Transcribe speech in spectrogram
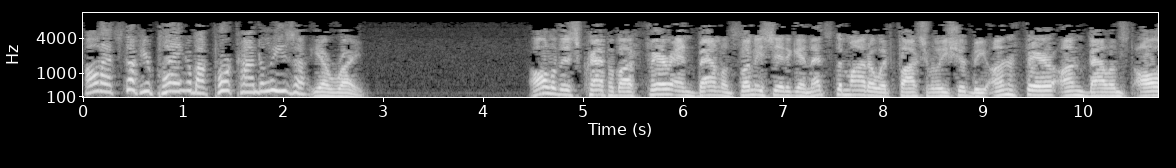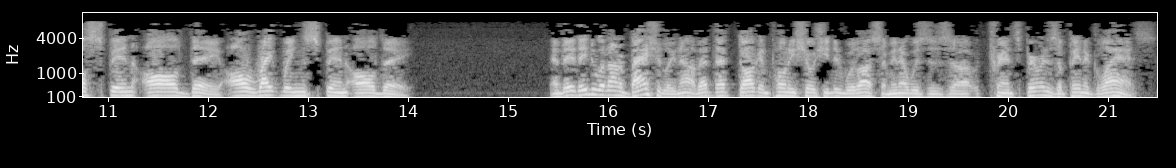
all that stuff you're playing about poor Condoleezza. Yeah, right. All of this crap about fair and balanced. Let me say it again. That's the motto at Fox really should be. Unfair, unbalanced, all spin all day. All right-wing spin all day. And they, they do it unabashedly now. That, that dog and pony show she did with us, I mean, that was as, uh, transparent as a pane of glass.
